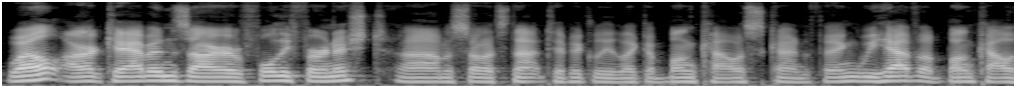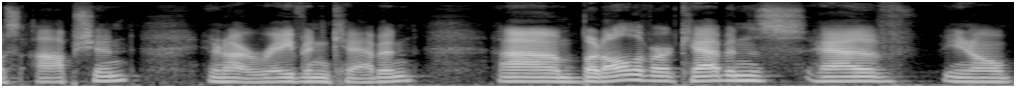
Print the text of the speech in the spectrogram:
Well, our cabins are fully furnished, um, so it's not typically like a bunkhouse kind of thing. We have a bunkhouse option in our Raven cabin, um, but all of our cabins have, you know,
